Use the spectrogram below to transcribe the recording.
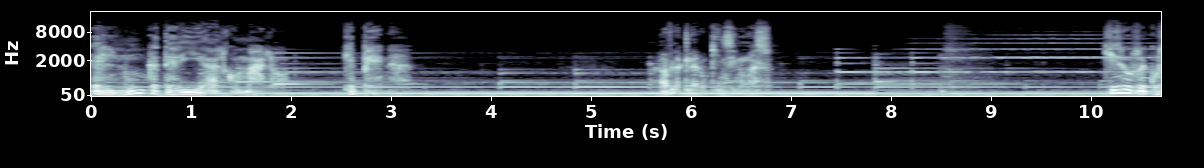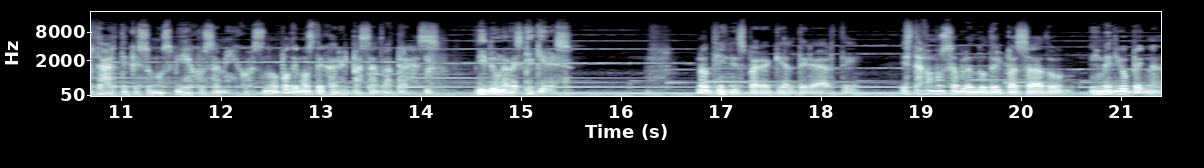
Él nunca te haría algo malo. Qué pena. Habla claro, ¿qué insinúas? Quiero recordarte que somos viejos amigos. No podemos dejar el pasado atrás. Dite una vez qué quieres. No tienes para qué alterarte. Estábamos hablando del pasado y me dio pena.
